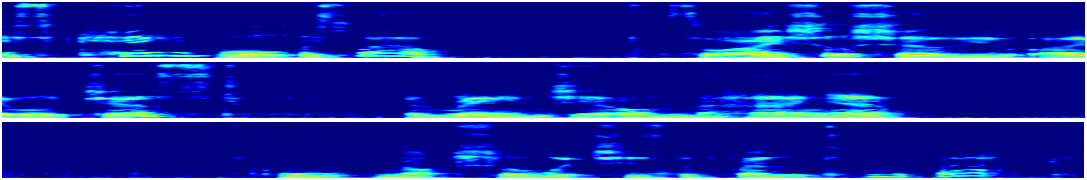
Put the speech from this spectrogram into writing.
it's cable as well. So I shall show you. I will just arrange it on the hanger. Oh, not sure which is the front and the back.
